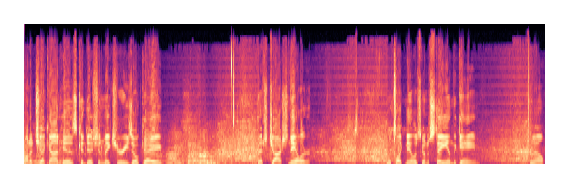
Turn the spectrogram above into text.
Want to check on his condition, make sure he's okay. That's Josh Naylor. Looks like Naylor's going to stay in the game. Well,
